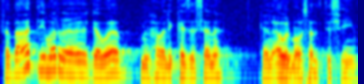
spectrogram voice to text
فبعت لي مرة جواب من حوالي كذا سنة كان أول ما وصل التسعين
